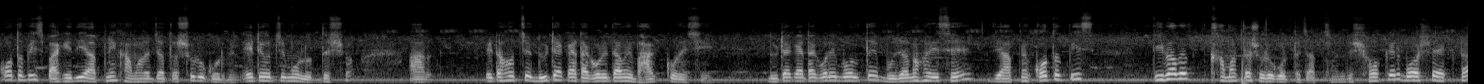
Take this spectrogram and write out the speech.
কত পিস পাখি দিয়ে আপনি খামারের যাত্রা শুরু করবেন? এটা হচ্ছে মূল উদ্দেশ্য। আর এটা হচ্ছে দুইটা ক্যাটাগরিতে আমি ভাগ করেছি। দুইটা ক্যাটাগরি বলতে বোঝানো হয়েছে যে আপনি কত পিস কীভাবে খামারটা শুরু করতে চাচ্ছেন। যে শখের বসে একটা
